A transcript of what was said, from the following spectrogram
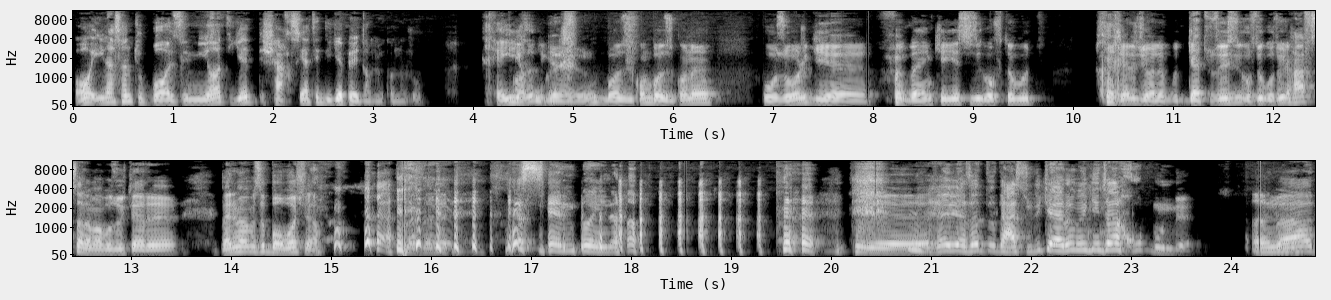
آه این اصلا تو بازی میاد یه شخصیت دیگه پیدا می‌کنه رو. خیلی آره دیگه. بازیکن بازیکن بزرگیه. و اینکه یه چیزی گفته بود. خیلی جالب بود. گتوزو یه چیزی گفته گفته بود هفت سال من بزرگتره. ولی من مثل باباشم. سن و اینا. خیلی اصلا حسودی کرده بود اینکه این چقدر خوب مونده. بعد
